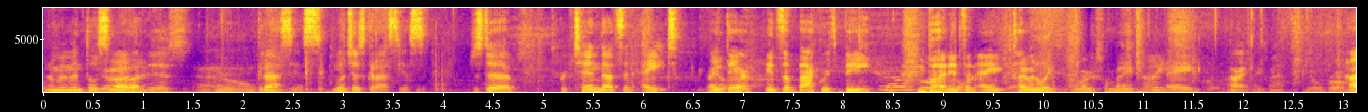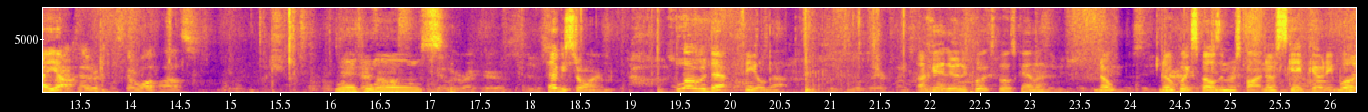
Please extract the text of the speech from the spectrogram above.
Un momento, señor. Gracias. Muchas gracias. Just to pretend that's an 8 right there. It's a backwards B, but it's an 8 totally. It works for me. Nice. A. Alright. Thanks, man. No problem. Hiya. Alright, let's go to Waffle House. Waffle House. Yeah, we're right there. Heavy storm. Blow that field up. I can't do any quick spells, can I? Nope. No quick spells in respawn. No scapegoating. Well,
